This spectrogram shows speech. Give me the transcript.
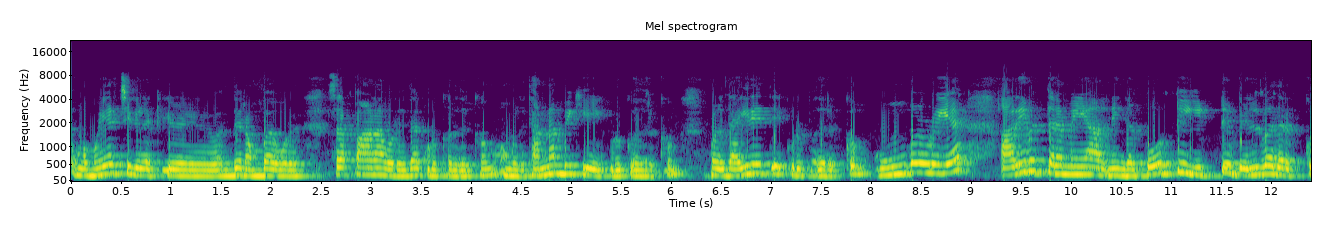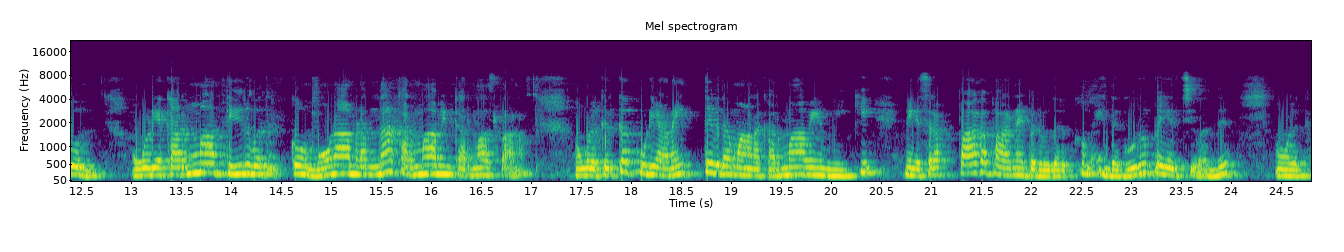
உங்கள் முயற்சிகளுக்கு வந்து ரொம்ப ஒரு சிறப்பான ஒரு இதை கொடுக்கறதுக்கும் உங்களுக்கு தன்னம்பிக்கையை கொடுப்பதற்கும் உங்களுக்கு தைரியத்தை கொடுப்பதற்கும் உங்களுடைய அறிவுத்திறமையால் நீங்கள் போட்டியிட்டு வெல்வதற்கும் உங்களுடைய கர்மா தீர்வதற்கும் மூணாம் இடம் தான் கர்மாவின் 好了。உங்களுக்கு இருக்கக்கூடிய அனைத்து விதமான கர்மாவையும் நீக்கி நீங்கள் சிறப்பாக பலனை பெறுவதற்கும் இந்த குரு பயிற்சி வந்து உங்களுக்கு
